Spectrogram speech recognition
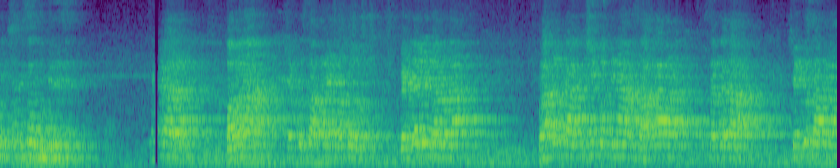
ಲಕ್ಷ ದುಡ್ಡಿದೆ ಸರ್ ಸರ್ಕಾರ ಭವನ ಶಂಕುಸ್ಥಾಪನೆ ಮತ್ತು ಬೆಳಗಲಿ ಗ್ರಾಮದ ಪ್ರಾಥಮಿಕ ಕೃಷಿ ಪತ್ತಿನ ಸಹಕಾರ ಸಂಘದ ಶಂಕುಸ್ಥಾಪನಾ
